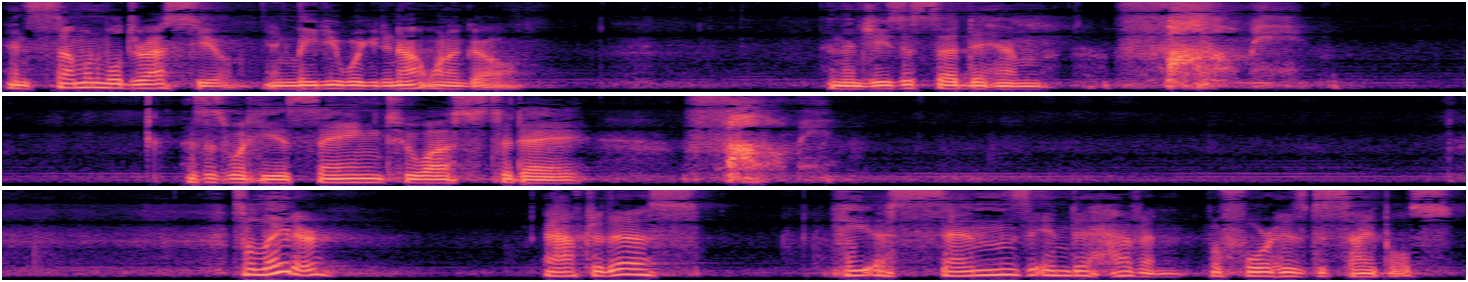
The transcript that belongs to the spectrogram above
and someone will dress you and lead you where you do not want to go. And then Jesus said to him, Follow me. This is what he is saying to us today. Follow me. So later, after this, he ascends into heaven before his disciples.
